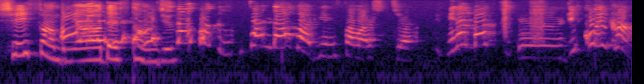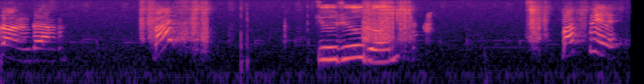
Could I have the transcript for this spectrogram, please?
şey sandım ya destancı. Daha- Bir tane daha var yeni savaşçı. Yine bak e, Rico'yu kazandım. Bak. Görüyorum. Bak bir.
